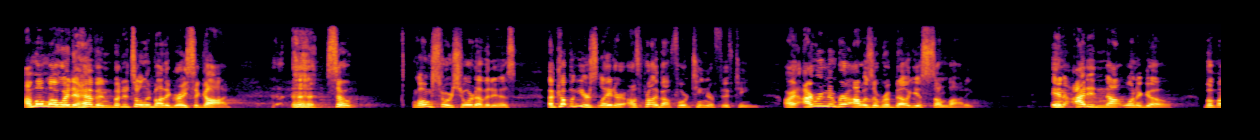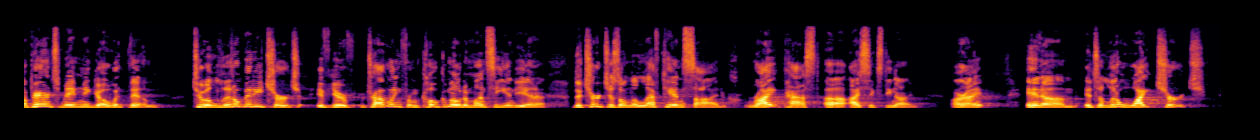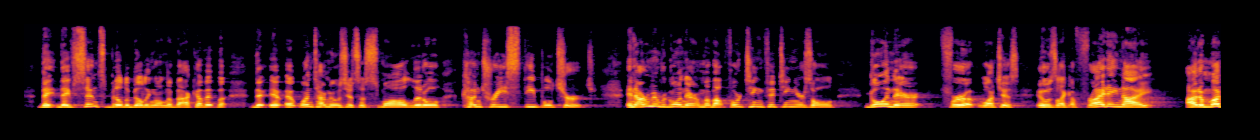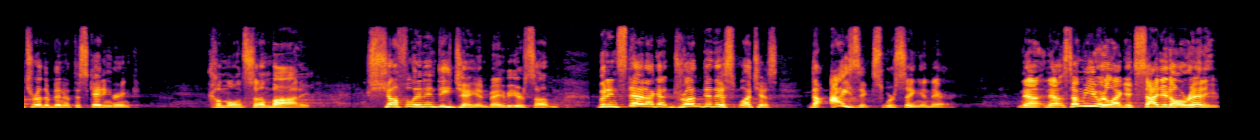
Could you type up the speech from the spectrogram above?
I'm on my way to heaven, but it's only by the grace of God. so, long story short of it is, a couple years later, I was probably about 14 or 15. All right, I remember I was a rebellious somebody, and I did not want to go. But my parents made me go with them to a little bitty church. If you're traveling from Kokomo to Muncie, Indiana, the church is on the left hand side, right past uh, I 69. All right? And um, it's a little white church. They, they've since built a building on the back of it, but it, at one time it was just a small little country steeple church. And I remember going there, I'm about 14, 15 years old, going there for, a, watch this, it was like a Friday night. I'd have much rather been at the skating rink. Come on, somebody. Shuffling and DJing, baby, or something. But instead, I got drugged to this, watch this, the Isaacs were singing there. Now, now some of you are like excited already.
